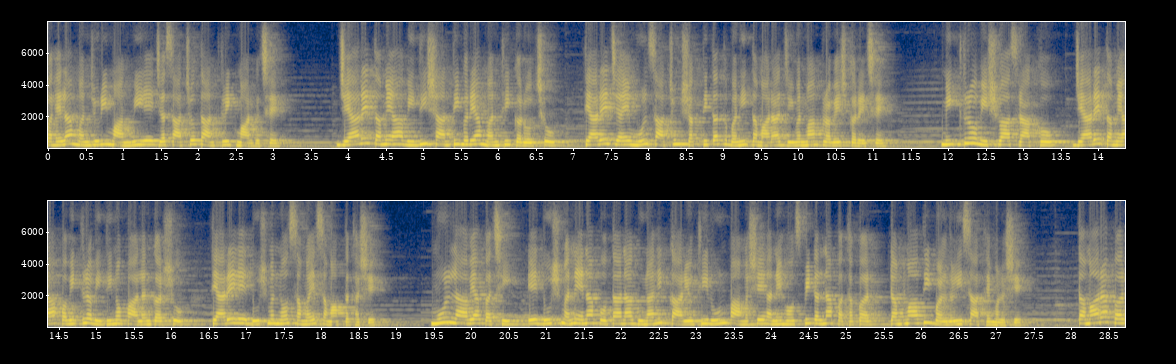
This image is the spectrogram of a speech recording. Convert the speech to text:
પહેલા મંજૂરી માંગવી એ જ સાચો તાંત્રિક માર્ગ છે. જ્યારે તમે આ વિધિ શાંતિભર્યા મનથી કરો છો, ત્યારે જ એ મૂળ સાચું શક્તિતત્વ બની તમારા જીવનમાં પ્રવેશ કરે છે. મિત્રો, વિશ્વાસ રાખો. જ્યારે તમે આ પવિત્ર વિધિનો પાલન કરશો, ત્યારે એ દુશ્મનનો સમય સમાપ્ત થશે. મૂળ લાવ્યા પછી, એ દુશ્મન એના પોતાના ગુનાહિત કાર્યોથી ઋણ પામશે અને હોસ્પિટલના પથ પર ટંપમાવતી બળદળી સાથે મળશે. તમારા પર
